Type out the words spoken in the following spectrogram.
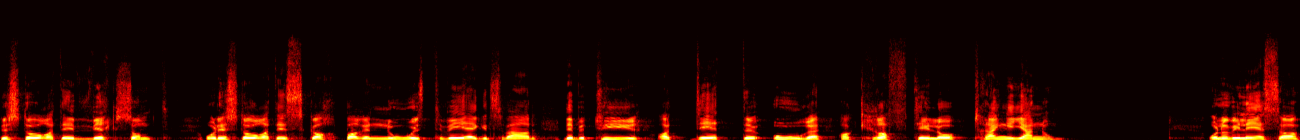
Det står at det er virksomt, og det står at det er skarpere enn noe tveegget sverd. Det betyr at dette ordet har kraft til å trenge gjennom. Og Når vi leser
